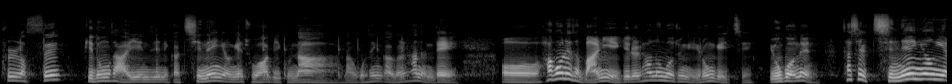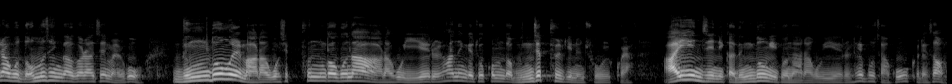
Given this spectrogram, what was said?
플러스 비동사 ing니까 진행형의 조합이구나 라고 생각을 하는데 어, 학원에서 많이 얘기를 하는 것 중에 이런 게 있지. 요거는 사실 진행형이라고 너무 생각을 하지 말고 능동을 말하고 싶은 거구나 라고 이해를 하는 게 조금 더 문제 풀기는 좋을 거야. ing니까 능동이구나 라고 이해를 해보자고. 그래서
